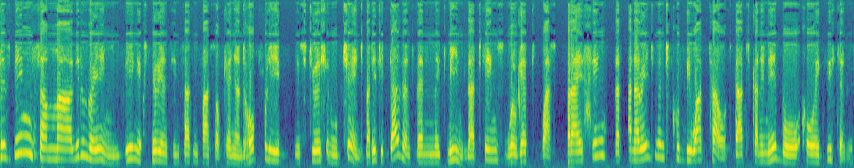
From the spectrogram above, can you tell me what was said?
There's been some uh, little rain being experienced in certain parts of Kenya and hopefully the situation will change. But if it doesn't, then it means that things will get worse. But I think that an arrangement could be worked out that can enable coexistence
